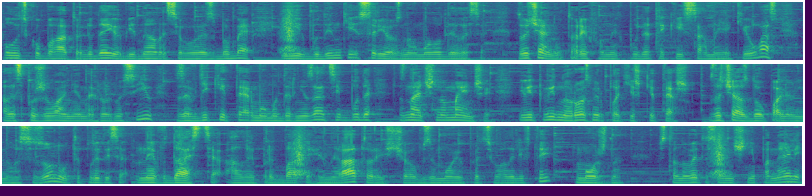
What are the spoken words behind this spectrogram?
У Луцьку багато людей об'єдналися в ОСББ, і їх будинки серйозно омолодилися. Звичайно, тариф у них буде такий самий, як і у вас, але споживання енергоносіїв завдяки термомодернізації буде значно менше, і відповідно розмір платіжки теж. За час до опалювального сезону утеплитися не вдасться, але придбати генератори, щоб зимою працювали ліфти, можна встановити сонячні панелі,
